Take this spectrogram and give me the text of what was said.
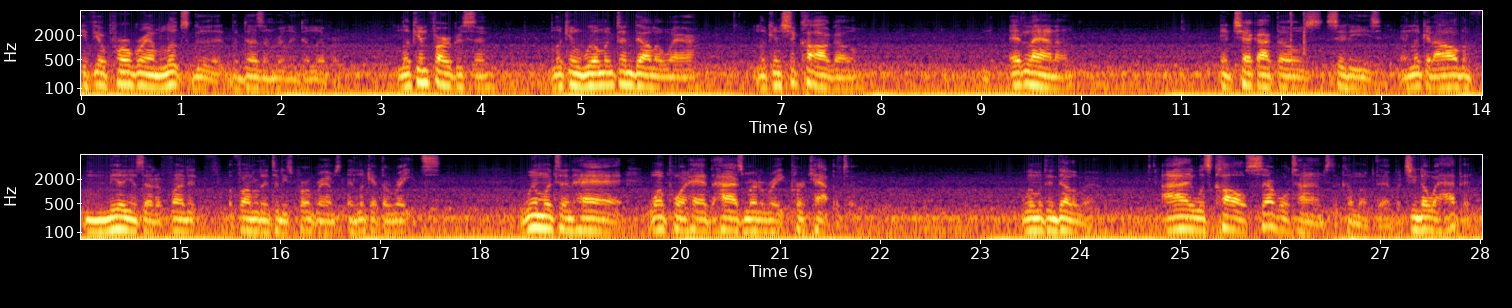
if your program looks good but doesn't really deliver. Look in Ferguson, look in Wilmington, Delaware, look in Chicago, Atlanta, and check out those cities and look at all the millions that are funded funneled into these programs and look at the rates. Wilmington had, one point had the highest murder rate per capita. Wilmington, Delaware. I was called several times to come up there, but you know what happened?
